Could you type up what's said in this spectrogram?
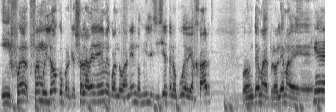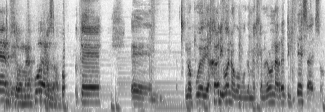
Y fue, fue muy loco porque yo la BDM cuando gané en 2017 no pude viajar por un tema de problema de... Cierto, de, me acuerdo. De eh, no pude viajar y bueno, como que me generó una re tristeza eso.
